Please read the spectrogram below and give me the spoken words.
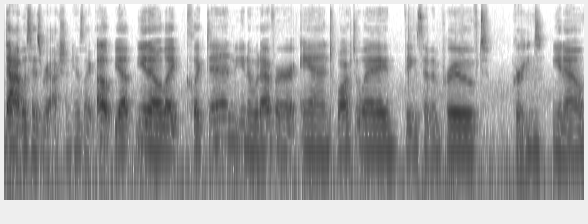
that was his reaction. He was like, "Oh, yep," you know, like clicked in, you know, whatever, and walked away. Things have improved. Great, mm-hmm. you know.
